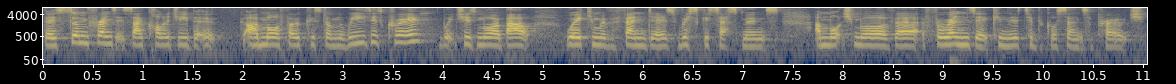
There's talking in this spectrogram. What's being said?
There's some forensic psychology that are more focused on Louise's career, which is more about working with offenders, risk assessments, and much more of a forensic in the typical sense approach.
